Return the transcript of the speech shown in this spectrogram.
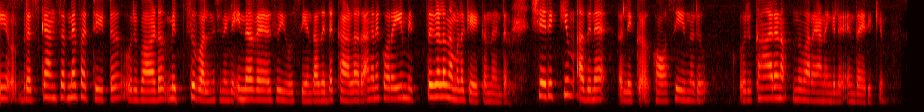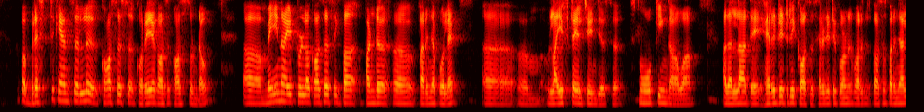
ഈ ബ്രസ്റ്റ് ക്യാൻസറിനെ പറ്റിയിട്ട് ഒരുപാട് മിത്സ് പോലെ എന്ന് വെച്ചിട്ടുണ്ടെങ്കിൽ ഇന്നവേഴ്സ് യൂസ് ചെയ്യുന്നത് അതിന്റെ കളർ അങ്ങനെ കുറേ മിത്തുകൾ നമ്മൾ കേൾക്കുന്നുണ്ട്. ശരിക്കും അതിനെ ലൈക്ക് കോസ് ചെയ്യുന്നൊരു ഒരു കാരണം എന്ന് പറയുകയാണെങ്കിൽ എന്തായിരിക്കും? അപ്പോൾ ബ്രസ്റ്റ് ക്യാൻസറിൽ കോസസ് കുറേ കോസ് കോസസ് ഉണ്ടാവും. മെയിൻ ആയിട്ടുള്ള കോസസ് ഇപ്പോൾ പണ്ട് പറഞ്ഞ പോലെ ലൈഫ് സ്റ്റൈൽ ചേഞ്ചസ് സ്മോക്കിംഗ് ആവാം അതല്ലാതെ ഹെറിഡിറ്ററി കോസസ് ഹെറിഡിറ്ററി കോസസ് പറഞ്ഞാൽ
